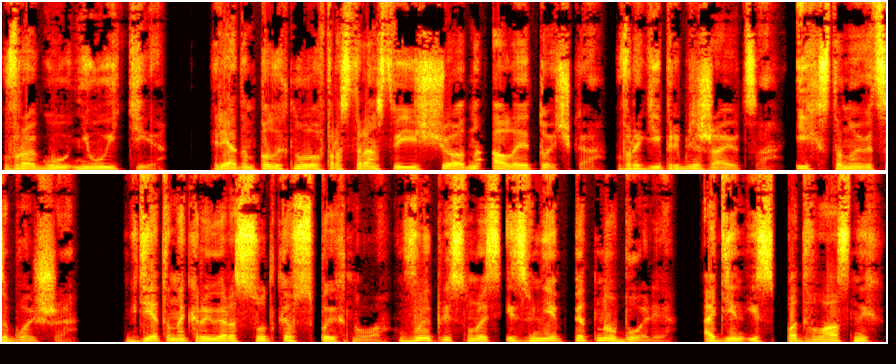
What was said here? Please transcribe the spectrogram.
Врагу не уйти. Рядом полыхнула в пространстве еще одна алая точка. Враги приближаются, их становится больше. Где-то на краю рассудка вспыхнуло, выплеснулось извне пятно боли. Один из подвластных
